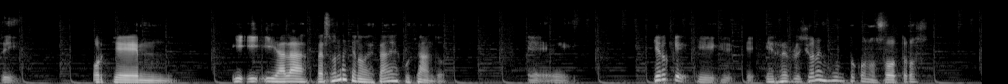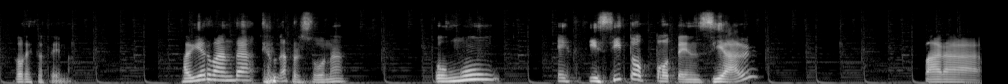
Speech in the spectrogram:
Sí. Porque, mm, y, a las personas que nos están escuchando, eh, quiero que, reflexionen junto con nosotros sobre este tema. Javier Banda es una persona con un exquisito potencial para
